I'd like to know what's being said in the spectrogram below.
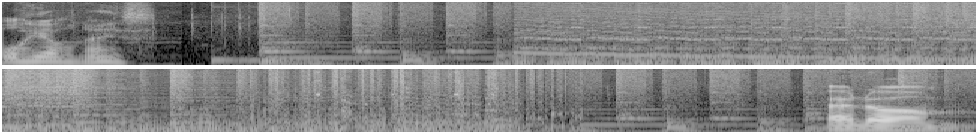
Full heal, nice. And um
